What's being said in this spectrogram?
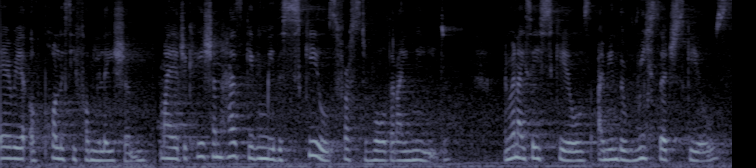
area of policy formulation. My education has given me the skills, first of all, that I need. And when I say skills, I mean the research skills,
